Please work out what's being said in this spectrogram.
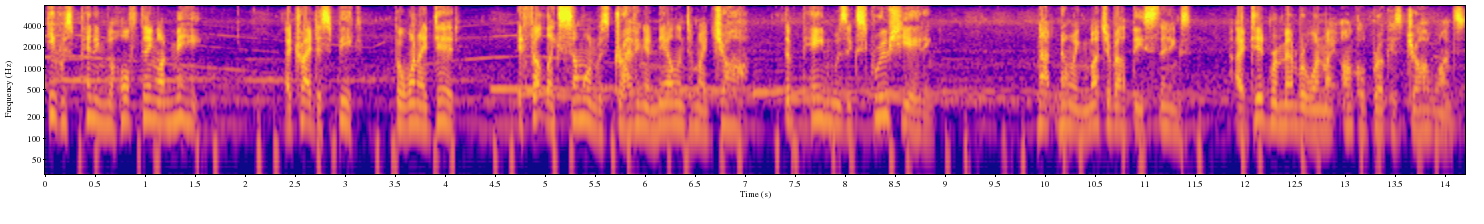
he was pinning the whole thing on me. I tried to speak, but when I did, it felt like someone was driving a nail into my jaw. The pain was excruciating. Not knowing much about these things, I did remember when my uncle broke his jaw once,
